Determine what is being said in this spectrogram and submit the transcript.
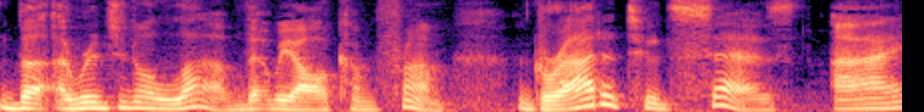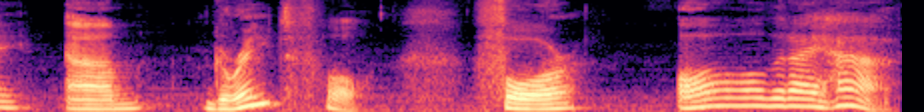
the original love that we all come from. Gratitude says, I am grateful for all that I have.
